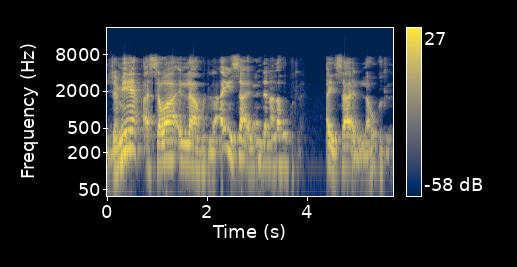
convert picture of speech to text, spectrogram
جميع السوائل لها كتلة. أي سائل عندنا له كتلة. أي سائل له كتلة.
